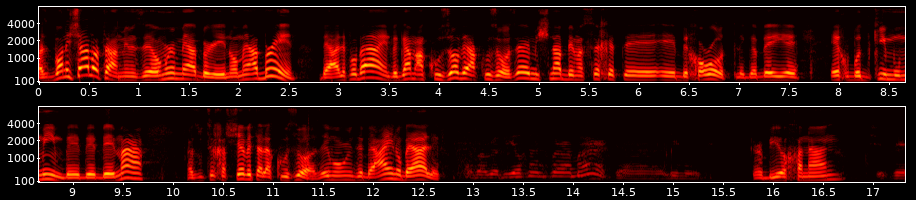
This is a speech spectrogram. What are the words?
אז בוא נשאל אותם אם זה אומרים מעברין או מעברין, באלף או בעין, וגם עכוזו ועכוזו, זה משנה במסכת אה, אה, בכורות לגבי אה, איך בודקים מומים במה, אז הוא צריך לשבת על עכוזו, אז אם אומרים את זה בעין או באלף. אבל רבי יוחנן כבר אמר את הלימוד. רבי יוחנן? שזה...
